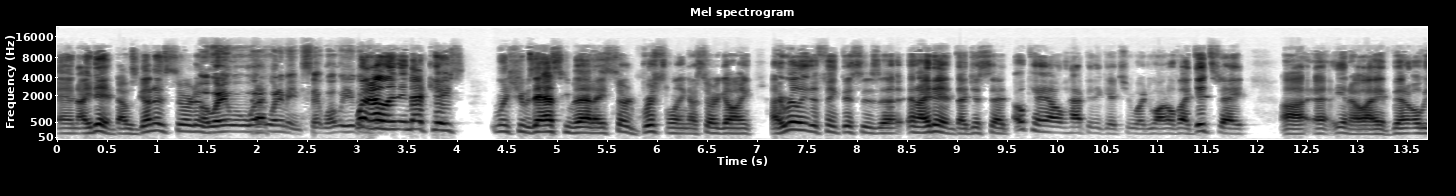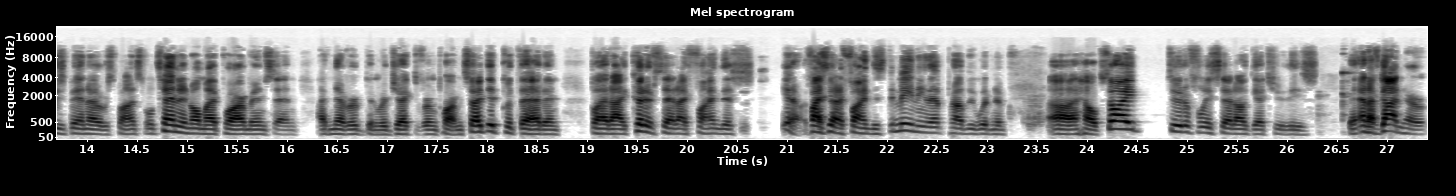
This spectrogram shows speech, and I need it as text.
and I didn't. I was going to sort of, Oh, what, do you- what, what do you mean? What were you? gonna well, in, in that case, when she was asking for that, I started bristling. I started going, I really did think this is a, and I didn't. I just said, okay, I'm happy to get you what you want. Although I did say, uh, uh, you know, I have been always been a responsible tenant in all my apartments, and I've never been rejected from an apartment. So I did put that in, but I could have said I find this, you know, if I said I find this demeaning, that probably wouldn't have uh, helped. So I dutifully said I'll get you these, and I've gotten her.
